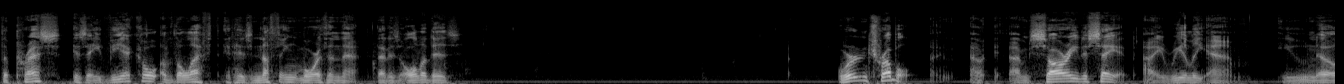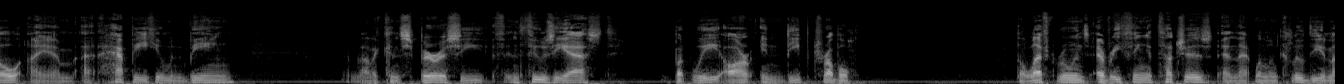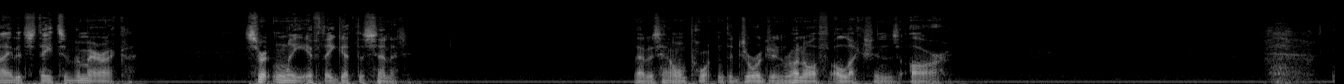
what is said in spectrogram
The press is a vehicle of the left. It has nothing more than that. That is all it is. We're in trouble. Uh, I'm sorry to say it. I really am. You know, I am a happy human being. I'm not a conspiracy enthusiast, but we are in deep trouble. The left ruins everything it touches, and that will include the United States of America. Certainly, if they get the Senate. That is how important the Georgian runoff elections are.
